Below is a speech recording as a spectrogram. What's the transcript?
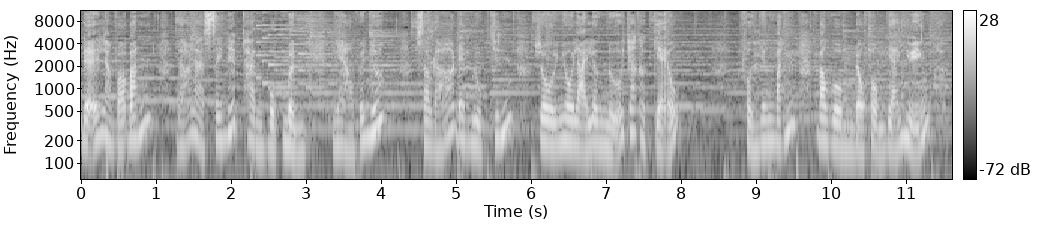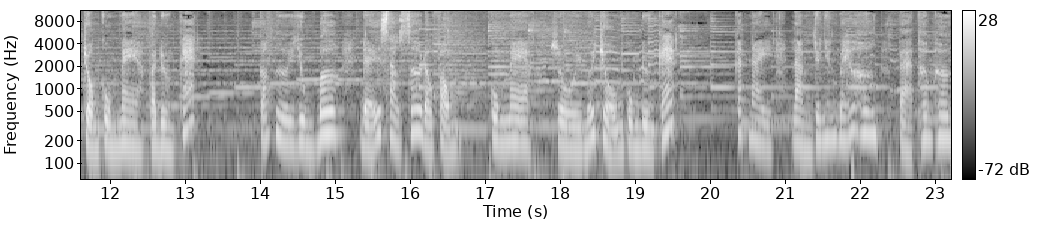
để làm vỏ bánh, đó là xây nếp thành bột mịn, nhào với nước sau đó đem luộc chín rồi nhồi lại lần nữa cho thật dẻo. Phần nhân bánh bao gồm đậu phộng giả nhuyễn trộn cùng mè và đường cát. Có người dùng bơ để xào sơ đậu phộng cùng mè rồi mới trộn cùng đường cát. Cách này làm cho nhân béo hơn và thơm hơn.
